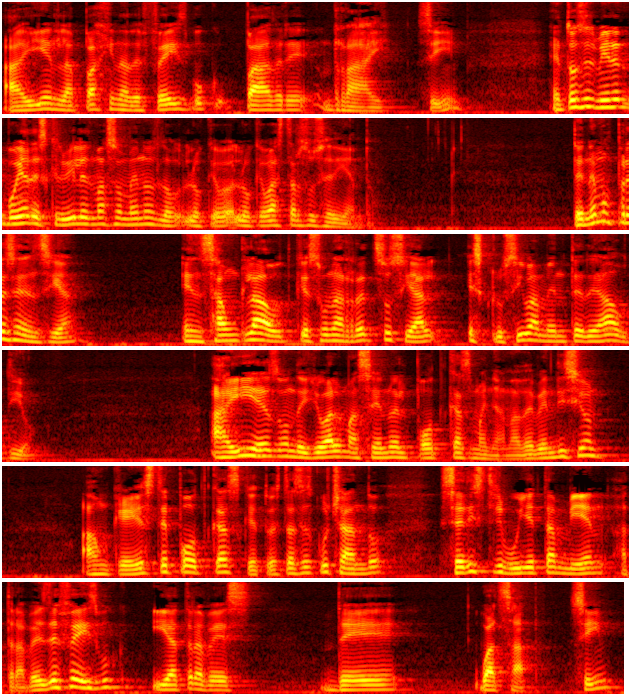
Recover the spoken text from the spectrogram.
ahí en la página de Facebook Padre Ray. ¿sí? Entonces, miren, voy a describirles más o menos lo, que, lo que va a estar sucediendo. Tenemos presencia en SoundCloud, que es una red social exclusivamente de audio. Ahí es donde yo almaceno el podcast Mañana de Bendición. Aunque este podcast que tú estás escuchando se distribuye también a través de Facebook y a través de WhatsApp. ¿sí?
